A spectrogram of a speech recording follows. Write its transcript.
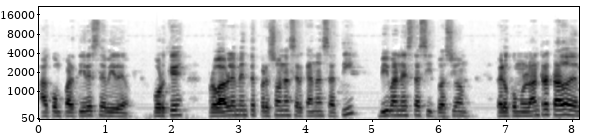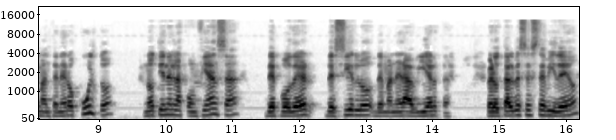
a compartir este video. ¿Por qué? Probablemente personas cercanas a ti vivan esta situación pero como lo han tratado de mantener oculto, no tienen la confianza de poder decirlo de manera abierta. Pero tal vez este video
